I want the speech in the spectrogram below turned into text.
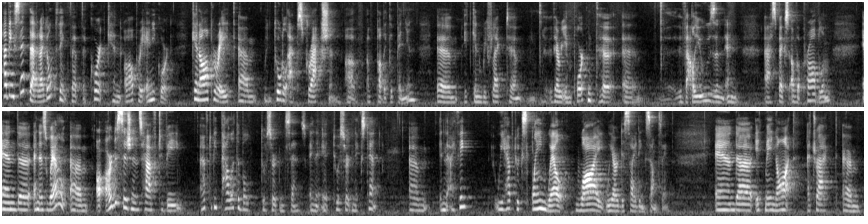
Having said that, I don't think that the court can operate, any court, can operate um, in total abstraction of, of public opinion. Um, it can reflect um, very important uh, uh, values and, and, aspects of a problem, and uh, and as well, um, our, decisions have to be have to be palatable to a certain sense and uh, to a certain extent. Um, and I think we have to explain well why we are deciding something, and uh, it may not attract um,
